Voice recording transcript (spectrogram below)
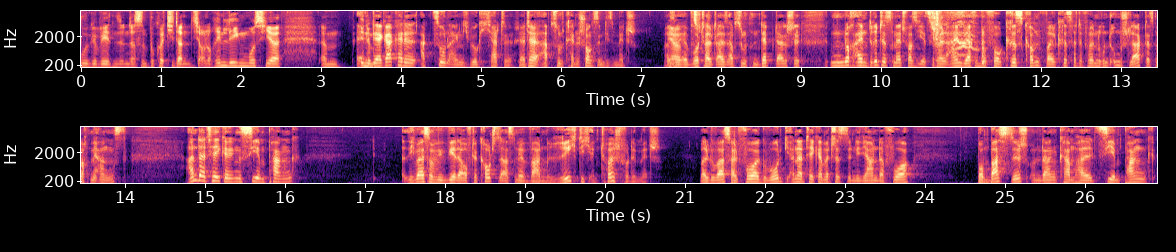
cool gewesen sind, dass ein Booker T dann sich auch noch hinlegen muss hier. Ähm, in einem, der gar keine Aktion eigentlich wirklich hatte. Der hatte absolut keine Chance in diesem Match. Also Ja. er wurde halt als absoluten Depp dargestellt. Und noch ein drittes Match, was ich jetzt schnell einwerfe, bevor Chris kommt, weil Chris hatte vorhin einen Rundumschlag, das macht mir Angst. Undertaker gegen CM Punk. Also ich weiß noch, wie wir da auf der Couch saßen, wir waren richtig enttäuscht vor dem Match. Weil du warst halt vorher gewohnt, die Undertaker-Matches in den Jahren davor bombastisch und dann kam halt CM Punk,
